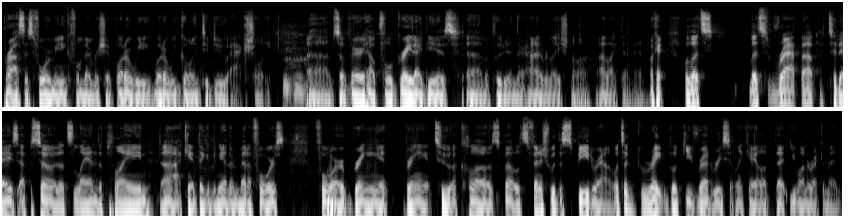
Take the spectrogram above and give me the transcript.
process for meaningful membership. What are we What are we going to do actually? Mm-hmm. Um, so very helpful, great ideas um, included in there. Highly relational. I like that, man. Okay, well let's let's wrap up today's episode. Let's land the plane. Uh, I can't think of any other metaphors for bringing it bringing it to a close. But let's finish with the speed round. What's a great book you've read recently, Caleb, that you want to recommend?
